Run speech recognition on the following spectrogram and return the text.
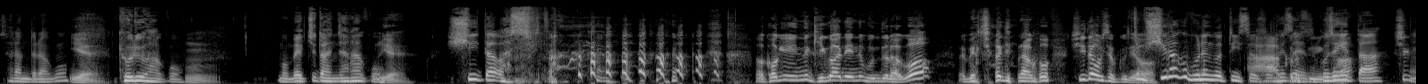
사람들하고 예 교류하고 음, 뭐 맥주도 한잔 하고 예. 쉬다 왔습니다. 어, 거기 있는 기관에 있는 분들하고 맥주 한잔하고 쉬다 오셨군요. 좀 쉬라고 보낸 것도 있어서 아, 회사에서 그렇습니까? 고생했다. 실, 예.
